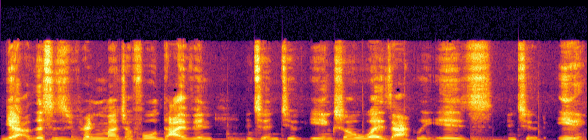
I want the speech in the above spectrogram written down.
yeah, this is pretty much a full dive in into intuitive eating. So, what exactly is intuitive eating?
